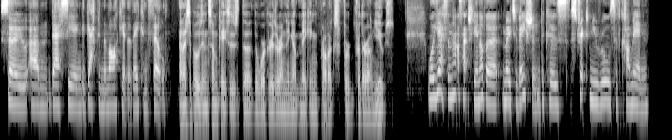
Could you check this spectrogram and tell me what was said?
So um, they're seeing a gap in the market that they can fill. And I suppose in some cases, the, the workers are ending up making products for, for their own use. Well, yes, and that's actually another motivation because strict new rules have come in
